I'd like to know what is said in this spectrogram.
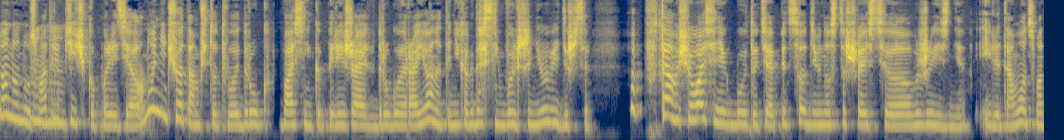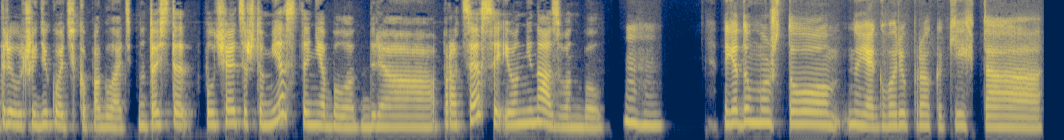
ну-ну-ну, смотри, mm-hmm. птичка полетела. Ну ничего там, что твой друг Васенька переезжает в другой район, и ты никогда с ним больше не увидишься. Там еще Васенек будет у тебя 596 э, в жизни. Или там, вот, смотри, лучше иди котика погладь. Ну, то есть это, получается, что места не было для процесса, и он не назван был. Угу. Я думаю, что, ну, я говорю про каких-то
